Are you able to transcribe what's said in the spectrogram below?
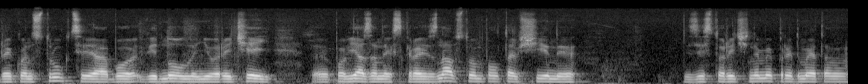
реконструкції або відновленню речей, пов'язаних з краєзнавством Полтавщини, з історичними предметами.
